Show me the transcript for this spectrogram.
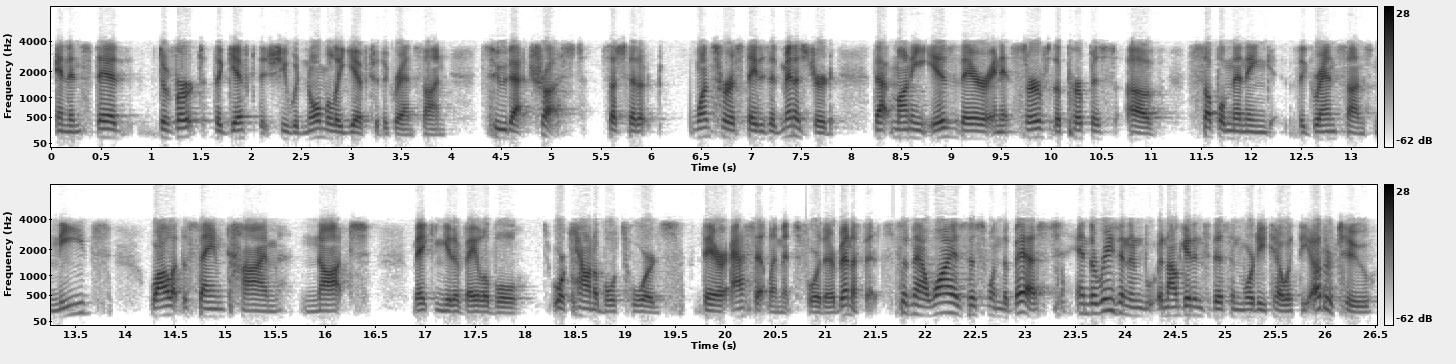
and instead divert the gift that she would normally give to the grandson to that trust, such that it, once her estate is administered, that money is there and it serves the purpose of supplementing the grandson's needs while at the same time not making it available or countable towards their asset limits for their benefits. So now why is this one the best? And the reason, and I'll get into this in more detail with the other two,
